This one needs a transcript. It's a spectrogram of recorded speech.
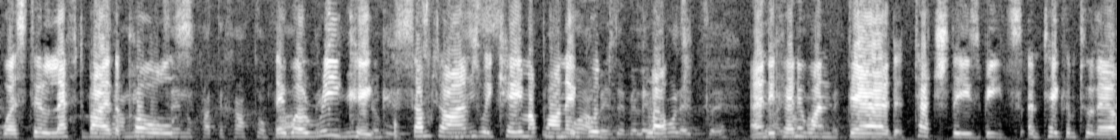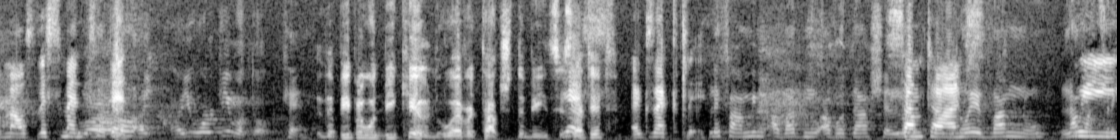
were still left by the poles. They were reeking. Sometimes we came upon a good plot and if anyone dared touch these beads and take them to their mouth, this meant death. The people would be killed, whoever touched the beads. Is yes, that it? Exactly. Sometimes we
